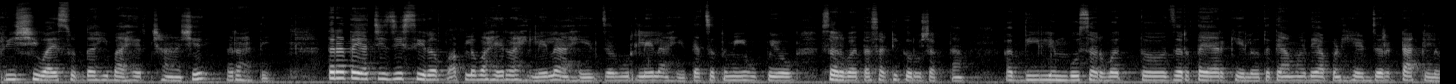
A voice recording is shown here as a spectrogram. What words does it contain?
फ्रीजशिवायसुद्धा ही बाहेर छान अशी राहते. तर आता याची जी सिरप आपलं बाहेर राहिलेलं आहे जर उरलेलं आहे त्याचा तुम्ही उपयोग सरबतासाठी करू शकता. अगदी लिंबू सरबत जर तयार केलं तर त्यामध्ये आपण हेड जर टाकलं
